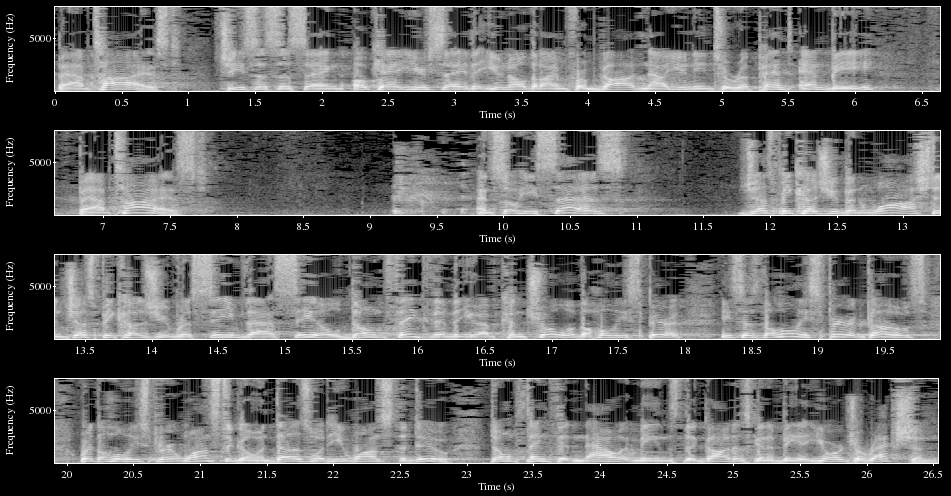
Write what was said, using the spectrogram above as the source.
baptized. Jesus is saying, okay, you say that you know that I'm from God. Now you need to repent and be baptized. And so he says, just because you've been washed and just because you've received that seal, don't think then that you have control of the Holy Spirit. He says the Holy Spirit goes where the Holy Spirit wants to go and does what he wants to do. Don't think that now it means that God is going to be at your direction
